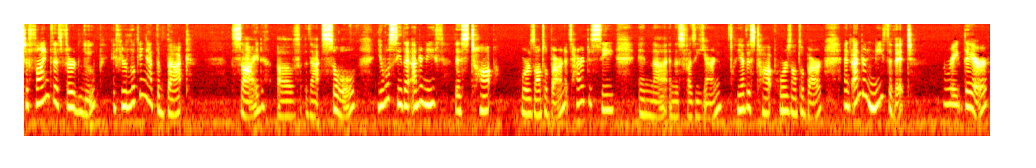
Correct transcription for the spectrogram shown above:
To find the third loop, if you're looking at the back side of that sole, you will see that underneath this top horizontal bar, and it's hard to see in, uh, in this fuzzy yarn. You have this top horizontal bar, and underneath of it, right there,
